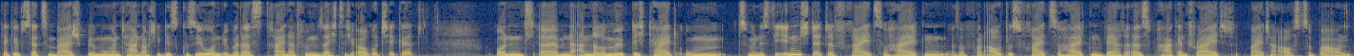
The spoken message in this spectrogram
Da gibt es ja zum Beispiel momentan auch die Diskussion über das 365-Euro-Ticket. Und ähm, eine andere Möglichkeit, um zumindest die Innenstädte frei zu halten, also von Autos frei zu halten, wäre es, Park and Ride weiter auszubauen.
